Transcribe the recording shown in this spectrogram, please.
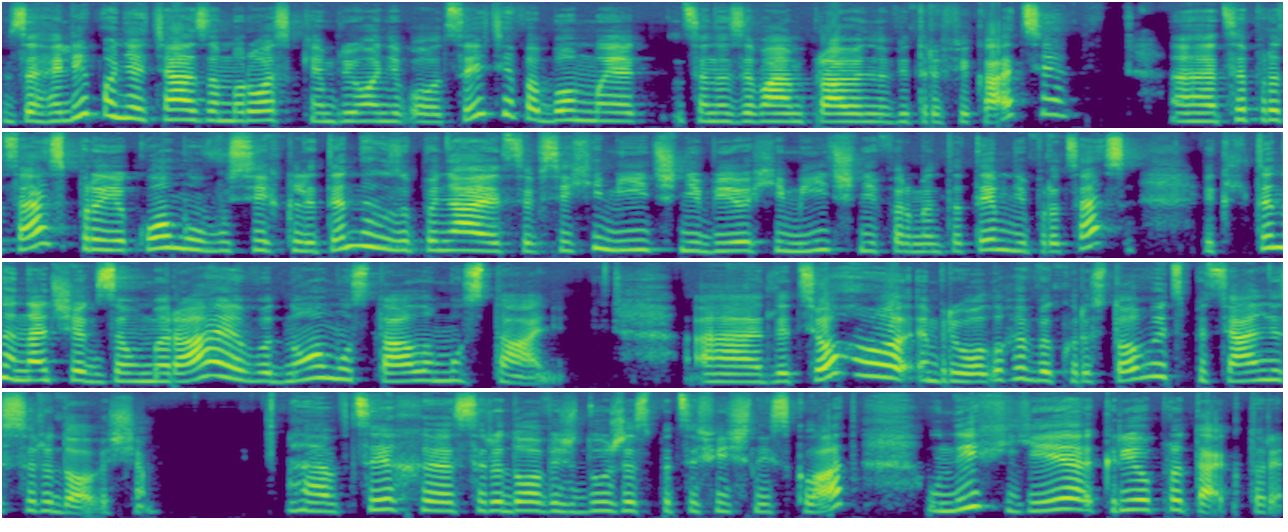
Взагалі, поняття заморозки ембріонів ooцитів, або ми це називаємо правильно вітрофікація, е, це процес, при якому в усіх клітинах зупиняються всі хімічні, біохімічні, ферментативні процеси, і клітина, наче як завмирає в одному сталому стані. Е, Для цього ембріологи використовують спеціальні середовища. Е, В цих е, середовищ дуже специфічний склад. У них є кріопротектори.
